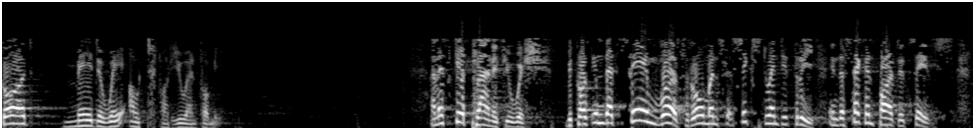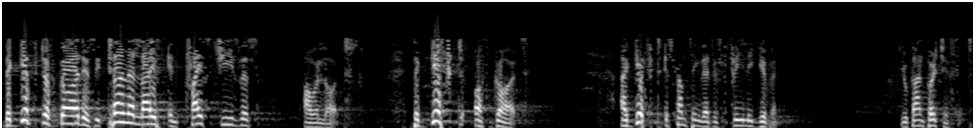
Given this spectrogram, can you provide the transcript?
God made a way out for you and for me. An escape plan if you wish. Because in that same verse, Romans 6.23, in the second part it says, the gift of God is eternal life in Christ Jesus our Lord. The gift of God. A gift is something that is freely given. You can't purchase it.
